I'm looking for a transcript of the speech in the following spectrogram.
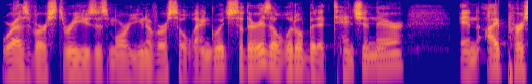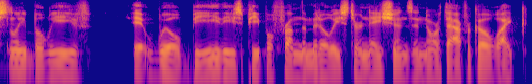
whereas verse 3 uses more universal language. So there is a little bit of tension there. And I personally believe it will be these people from the Middle Eastern nations in North Africa, like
